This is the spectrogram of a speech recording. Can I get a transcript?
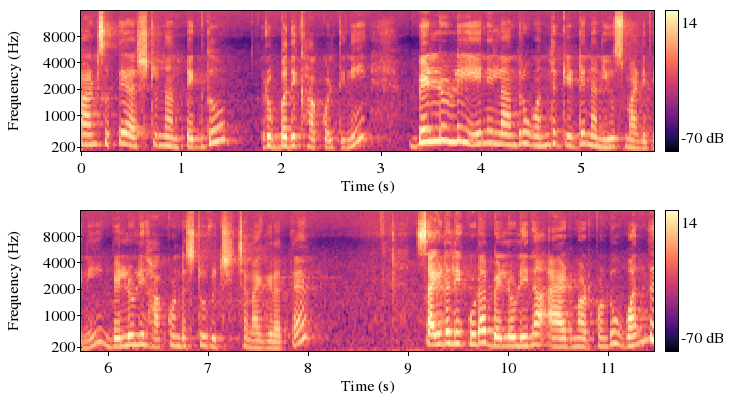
ಕಾಣಿಸುತ್ತೆ ಅಷ್ಟು ನಾನು ತೆಗೆದು ರುಬ್ಬೋದಕ್ಕೆ ಹಾಕ್ಕೊಳ್ತೀನಿ ಬೆಳ್ಳುಳ್ಳಿ ಏನಿಲ್ಲ ಅಂದರೂ ಒಂದು ಗೆಡ್ಡೆ ನಾನು ಯೂಸ್ ಮಾಡಿದ್ದೀನಿ. ಬೆಳ್ಳುಳ್ಳಿ ಹಾಕ್ಕೊಂಡಷ್ಟು ರುಚಿ ಚೆನ್ನಾಗಿರುತ್ತೆ. ಸೈಡಲ್ಲಿ ಕೂಡ ಬೆಳ್ಳುಳ್ಳಿನ ಆ್ಯಡ್ ಮಾಡಿಕೊಂಡು ಒಂದು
